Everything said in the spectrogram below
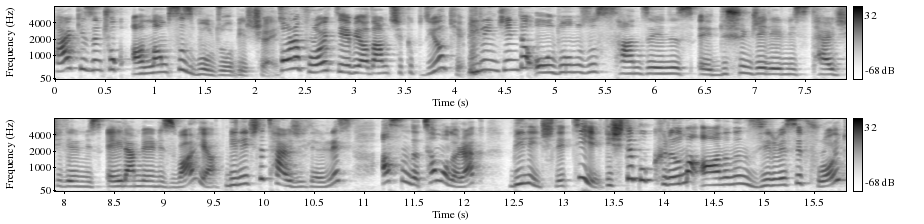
herkesin çok anlamsız bulduğu bir şey. Sonra Freud diye bir adam çıkıp diyor ki bilincinde olduğunuzu sandığınız e, düşünceleriniz, tercihleriniz, eylemleriniz var ya bilinçli tercihleriniz aslında tam olarak bilinçli değil. İşte bu kırılma anının zirvesi Freud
